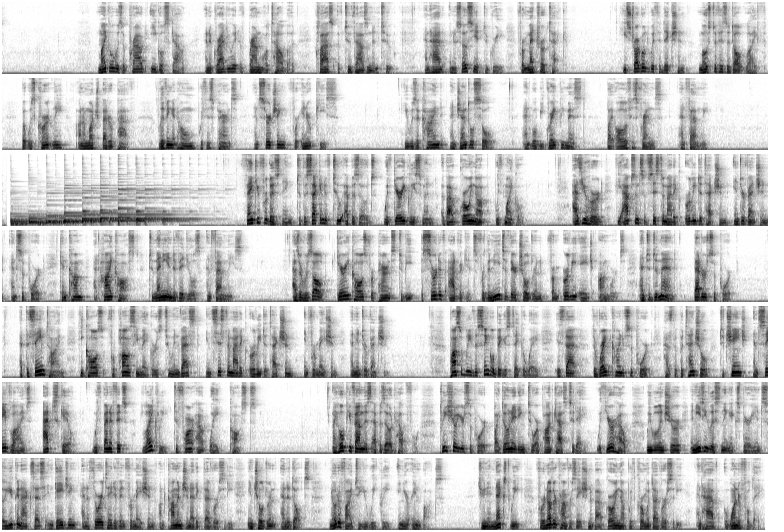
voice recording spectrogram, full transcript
Michael was a proud Eagle Scout and a graduate of Brownell Talbot, class of 2002, and had an associate degree from Metro Tech. He struggled with addiction most of his adult life, but was currently on a much better path, living at home with his parents and searching for inner peace. He was a kind and gentle soul and will be greatly missed by all of his friends and family. Thank you for listening to the second of two episodes with Gary Glissman about growing up with Michael. As you heard, the absence of systematic early detection, intervention, and support can come at high cost to many individuals and families. As a result, Gary calls for parents to be assertive advocates for the needs of their children from early age onwards and to demand better support. At the same time, he calls for policymakers to invest in systematic early detection, information, and intervention. Possibly the single biggest takeaway is that the right kind of support has the potential to change and save lives at scale, with benefits likely to far outweigh costs. I hope you found this episode helpful. Please show your support by donating to our podcast today. With your help, we will ensure an easy listening experience so you can access engaging and authoritative information on common genetic diversity in children and adults, notified to you weekly in your inbox. Tune in next week for another conversation about growing up with chromodiversity, and have a wonderful day.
